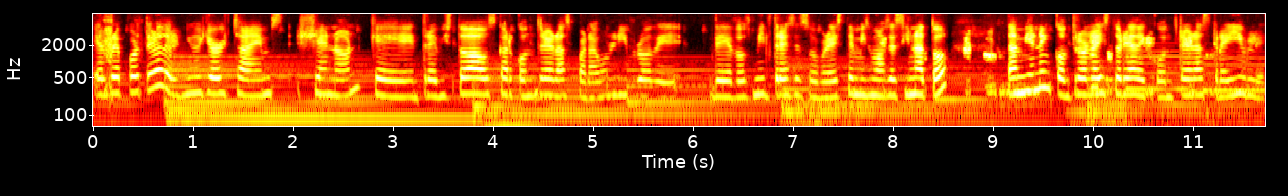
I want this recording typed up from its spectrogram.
El reportero del New York Times, Shannon, que entrevistó a Oscar Contreras para un libro de, de 2013 sobre este mismo asesinato, también encontró la historia de Contreras creíble.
